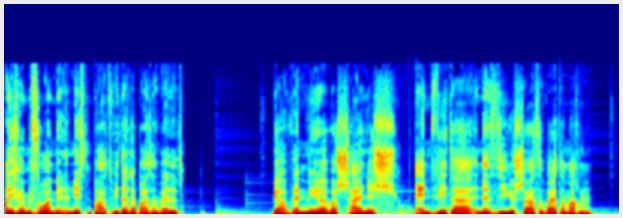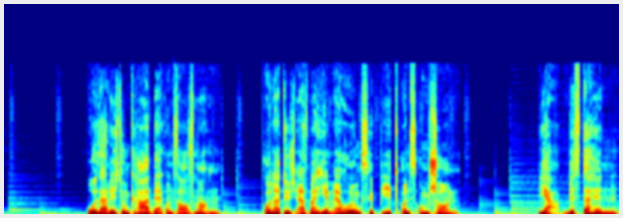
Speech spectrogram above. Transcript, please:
Und ich würde mich freuen, wenn ihr im nächsten Part wieder dabei sein werdet. Ja, wenn wir wahrscheinlich entweder in der Siegestraße weitermachen oder Richtung Karlberg uns aufmachen und natürlich erstmal hier im Erholungsgebiet uns umschauen. Ja, bis dahin.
